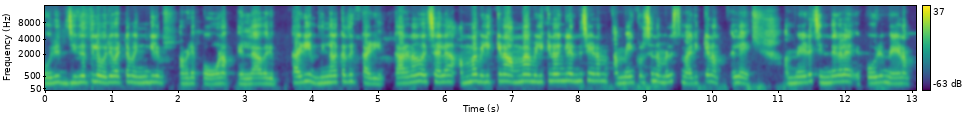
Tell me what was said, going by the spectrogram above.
ഒരു ജീവിതത്തിൽ ഒരു വട്ടമെങ്കിലും അവിടെ പോണം എല്ലാവരും. കഴിയും. നിങ്ങൾക്കത് കഴിയും. കാരണം എന്ന് വെച്ചാൽ അമ്മ വിളിക്കണം അമ്മ വിളിക്കണമെങ്കിൽ എന്ത് ചെയ്യണം? അമ്മയെക്കുറിച്ച് നമ്മൾ സ്മരിക്കണം അല്ലേ? അമ്മയുടെ ചിന്തകളെ എപ്പോഴും വേണം.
